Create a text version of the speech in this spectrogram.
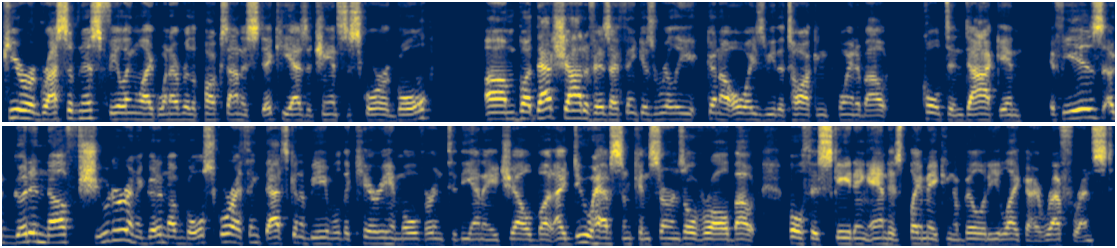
pure aggressiveness feeling like whenever the puck's on his stick he has a chance to score a goal um, but that shot of his, I think, is really going to always be the talking point about Colton Dach. And if he is a good enough shooter and a good enough goal scorer, I think that's going to be able to carry him over into the NHL. But I do have some concerns overall about both his skating and his playmaking ability, like I referenced.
